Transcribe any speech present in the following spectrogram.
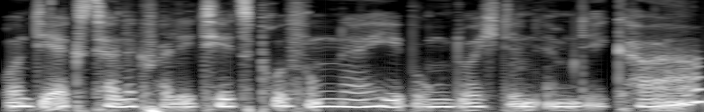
und die externe Qualitätsprüfung eine Erhebung durch den MDK.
